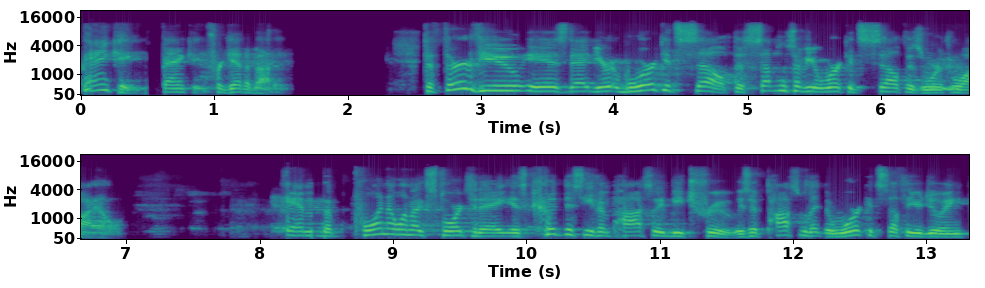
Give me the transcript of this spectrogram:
banking, banking, forget about it. The third view is that your work itself, the substance of your work itself is worthwhile. And the point I want to explore today is could this even possibly be true? Is it possible that the work itself that you're doing,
